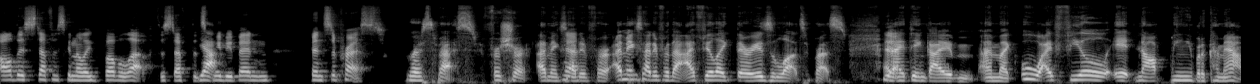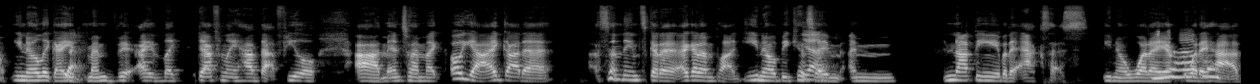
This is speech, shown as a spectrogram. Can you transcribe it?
all this stuff is gonna like bubble up, the stuff that's yeah. maybe been been suppressed suppressed for sure i'm excited yeah. for i'm excited for that i feel like there is a lot suppressed and yeah. i think i'm i'm like oh i feel it not being able to come out you know like i yeah. i'm i like definitely have that feel um and so i'm like oh yeah i gotta something's gotta i gotta unplug you know because i'm i'm not being able to access you know what i what I have.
